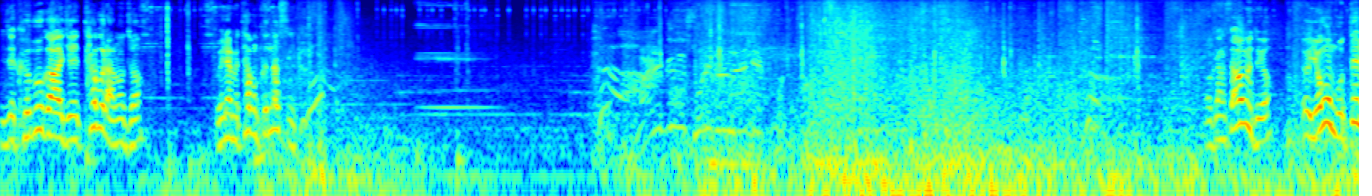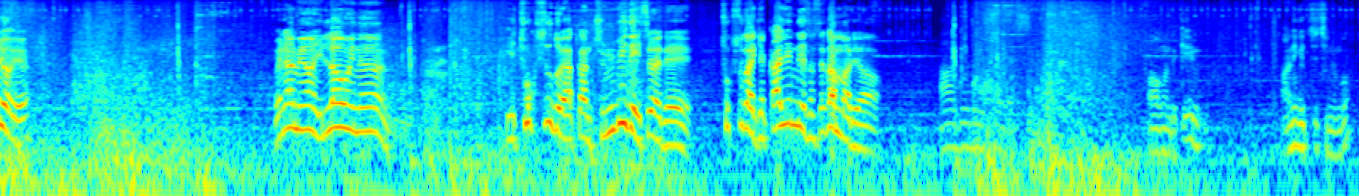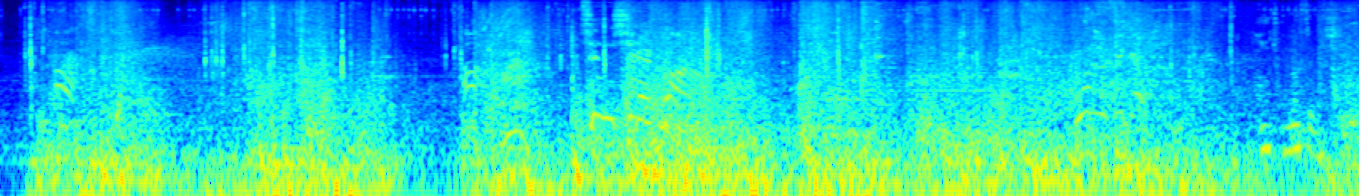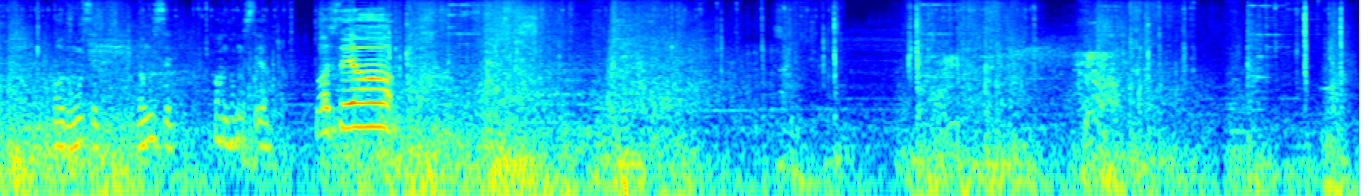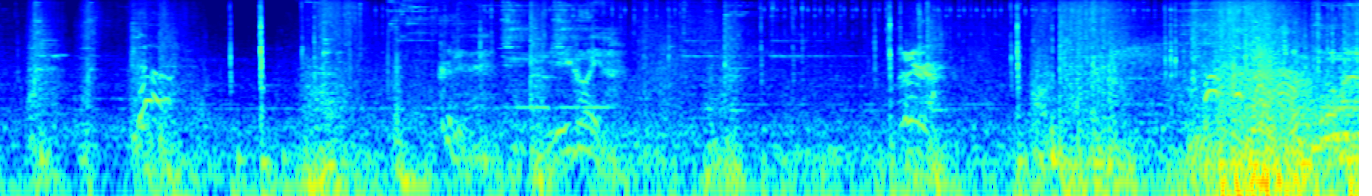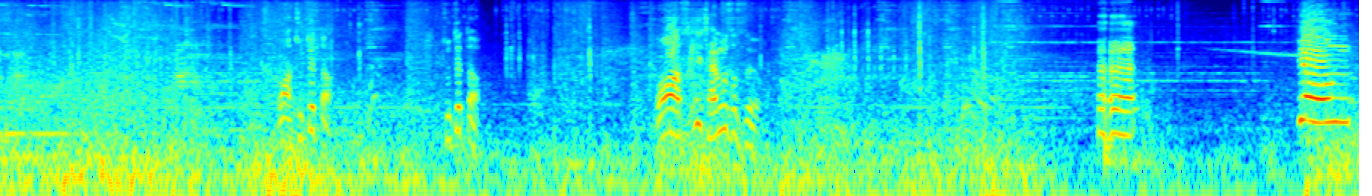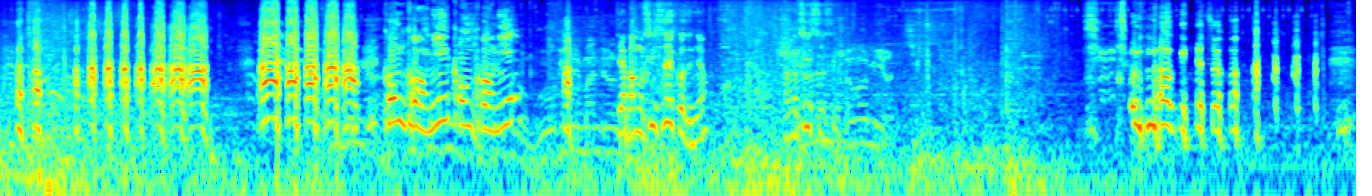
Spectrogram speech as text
이제 그부가 이제 탑을 안 오죠 왜냐면 탑은 끝났으니까 어, 그냥 싸우면 돼요. 이거 영혼 못 때려 얘. 왜냐면 일라오이는 이 촉수도 약간 준비돼 있어야 돼. 촉수가 이렇게 깔린 데서 세단 말이야. 아 근데 게임 아니겠지 지는 거? 진실을 구하라. 아 존나 세. 씨. 아 너무 세. 너무 세. 아 너무 세요. 도와주세요. 와 좋됐다. 좋됐다. 와 스킬 잘못 썼어요. 뿅. 콩콩이 콩콩이. 제가 방금 실수했거든요. 방금 실수했어요. 존나 웃기네 저거.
